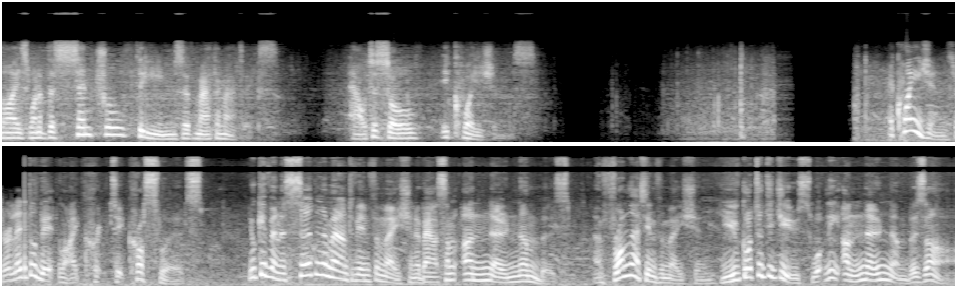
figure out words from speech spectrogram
lies one of the central themes of mathematics, how to solve equations. Equations are a little bit like cryptic crosswords. You're given a certain amount of information about some unknown numbers, and from that information, you've got to deduce what the unknown numbers are.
